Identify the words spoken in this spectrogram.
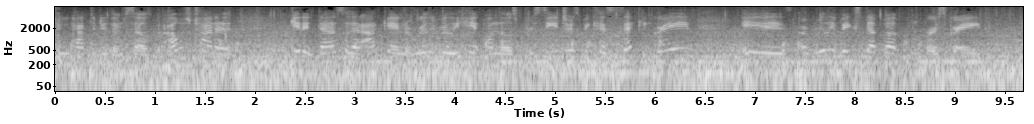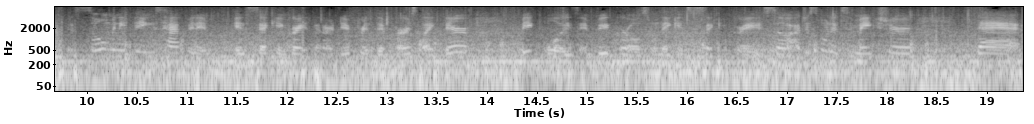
to have to do themselves, but I was trying to get it done so that I can really, really hit on those procedures because second grade is a really big step up from first grade so many things happen in, in second grade that are different than first. Like they're big boys and big girls when they get to second grade. So I just wanted to make sure that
